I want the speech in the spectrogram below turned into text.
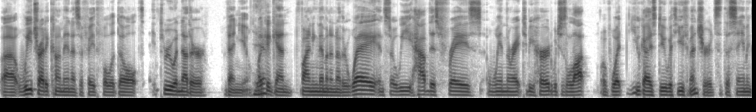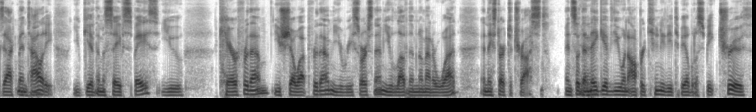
uh, we try to come in as a faithful adult through another venue. Like again, finding them in another way. And so we have this phrase, win the right to be heard, which is a lot of what you guys do with Youth Venture. It's the same exact mm-hmm. mentality. You give them a safe space, you care for them, you show up for them, you resource them, you love them no matter what, and they start to trust. And so then they give you an opportunity to be able to speak truth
